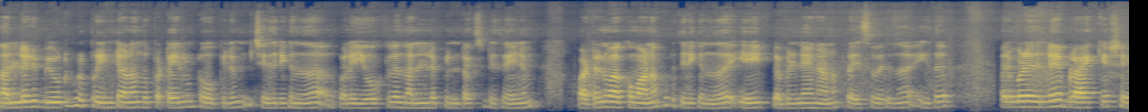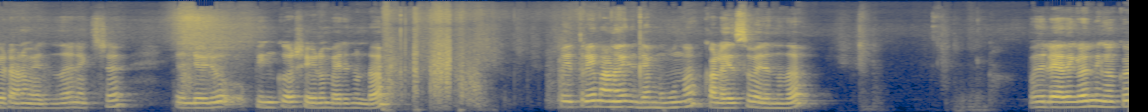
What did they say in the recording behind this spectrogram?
നല്ലൊരു ബ്യൂട്ടിഫുൾ പ്രിന്റാണ് ദുപ്പട്ടയിലും ടോപ്പിലും ചെയ്തിരിക്കുന്നത്. അതുപോലെ യോക്കിൽ നല്ല പിൻടക്സ് ഡിസൈനും ബട്ടൺ വാക്കുമാണ് കൊടുത്തിരിക്കുന്നത്. എയ്റ്റ് ഡബിൾ നയൻ ആണ് പ്രൈസ് വരുന്നത്. ഇത് വരുമ്പോൾ ഇതിന്റെ ബ്ലാക്ക് ഷെയ്ഡാണ് വരുന്നത്. നെക്സ്റ്റ് ഇതിന്റെ ഒരു പിങ്ക് ഷെയ്ഡും വരുന്നുണ്ട്. അപ്പോൾ ഇത്രയുമാണ് ഇതിന്റെ മൂന്ന് കളേഴ്സ് വരുന്നത്. അപ്പോൾ ഇതിലേതെങ്കിലും നിങ്ങൾക്ക്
